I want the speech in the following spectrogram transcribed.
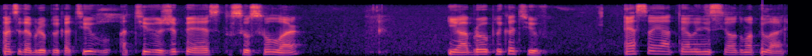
Antes de abrir o aplicativo, ative o GPS do seu celular e abra o aplicativo. Essa é a tela inicial do Mapillary.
